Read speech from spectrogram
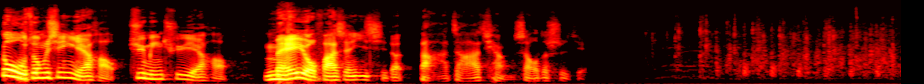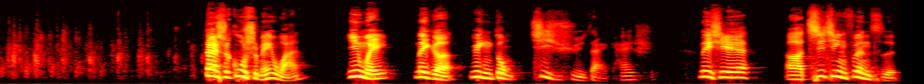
购物中心也好，居民区也好，没有发生一起的打砸抢烧的事件。但是故事没完，因为那个运动继续在开始，那些啊、呃、激进分子。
